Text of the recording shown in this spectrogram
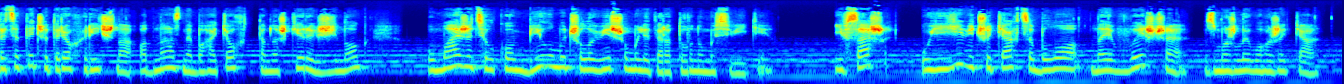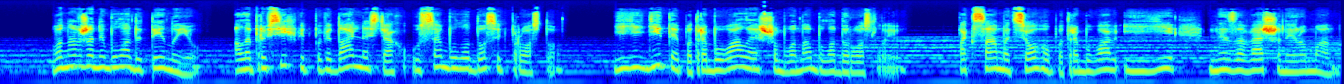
34-річна одна з небагатьох темношкірих жінок у майже цілком білому чоловічому літературному світі. І все ж у її відчуттях це було найвище з можливого життя. Вона вже не була дитиною, але при всіх відповідальностях усе було досить просто. Її діти потребували, щоб вона була дорослою. Так само цього потребував і її незавершений роман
